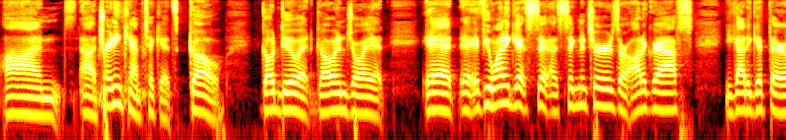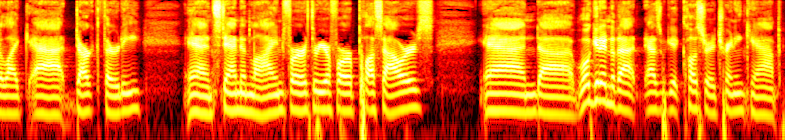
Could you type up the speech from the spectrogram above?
on uh, training camp tickets. Go. Go do it. Go enjoy it. It, if you want to get uh, signatures or autographs, you got to get there like at dark 30 and stand in line for three or four plus hours and uh, we'll get into that as we get closer to training camp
